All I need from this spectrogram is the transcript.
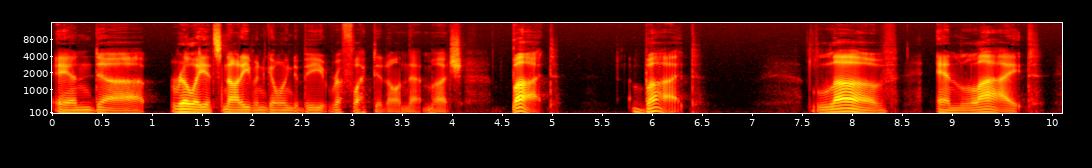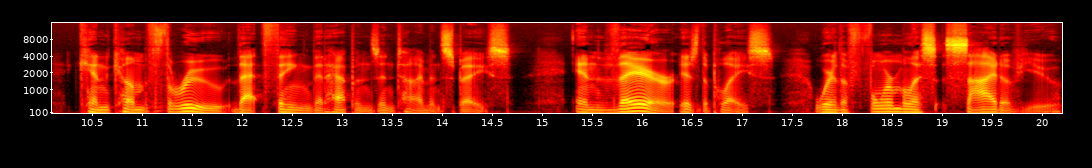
and uh, really, it's not even going to be reflected on that much. But, but, love and light can come through that thing that happens in time and space. And there is the place where the formless side of you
